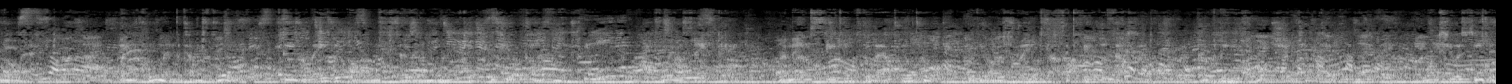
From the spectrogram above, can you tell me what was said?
When the crewman becomes busy, please raise your arms so that you can push your command. Your safety, remain seated throughout your tour with your restraints securely fastened, and please reach your ticket. Once you are seated,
